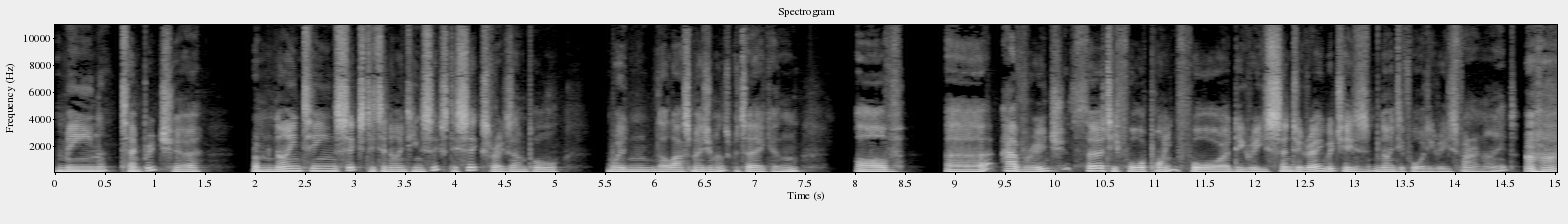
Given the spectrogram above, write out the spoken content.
mean temperature from 1960 to 1966, for example, when the last measurements were taken, of uh, average 34.4 degrees centigrade, which is 94 degrees Fahrenheit, Uh-huh.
